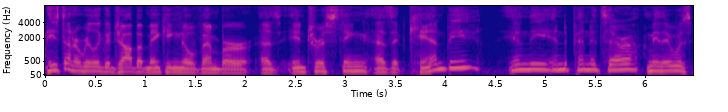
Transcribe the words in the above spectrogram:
he's done a really good job of making November as interesting as it can be in the independence era. I mean, it was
